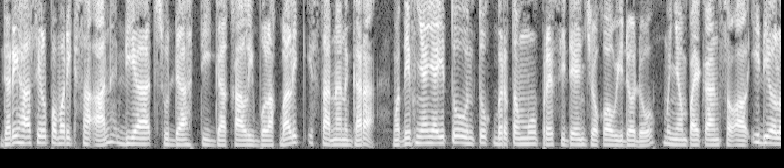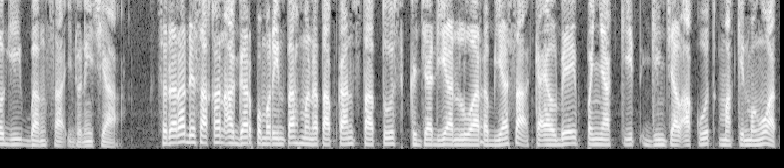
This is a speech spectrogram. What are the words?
Dari hasil pemeriksaan, dia sudah tiga kali bolak-balik Istana Negara Motifnya yaitu untuk bertemu Presiden Joko Widodo menyampaikan soal ideologi bangsa Indonesia. Saudara desakan agar pemerintah menetapkan status kejadian luar biasa KLB penyakit ginjal akut makin menguat.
